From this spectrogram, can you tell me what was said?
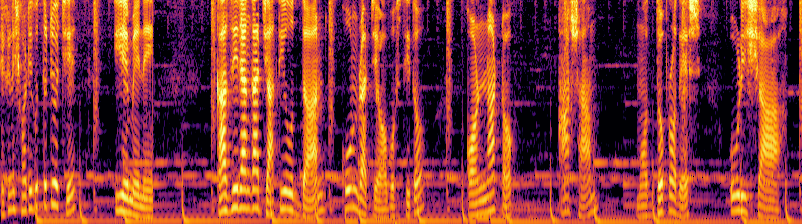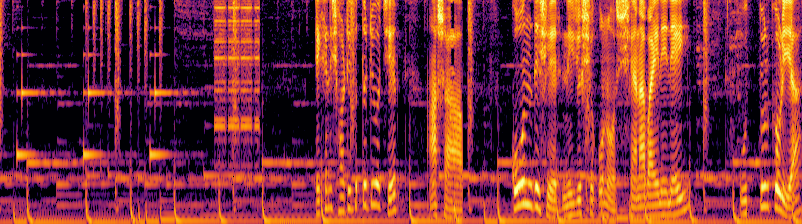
এখানে সঠিক উত্তরটি হচ্ছে ইয়েমেনে। কাজিরাঙ্গা জাতীয় উদ্যান কোন রাজ্যে অবস্থিত? কর্ণাটক, আসাম, মধ্যপ্রদেশ, উড়িষ্যা। এখানে সঠিক উত্তরটি হচ্ছে আসাম। কোন দেশের নিজস্ব কোনো সেনাবাহিনী নেই? উত্তর কোরিয়া,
